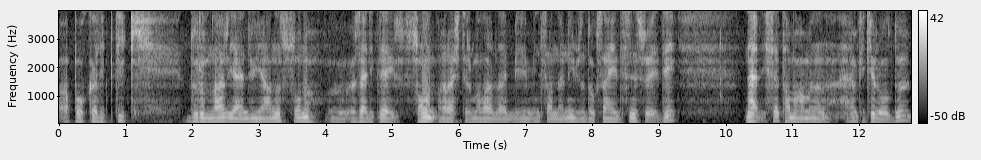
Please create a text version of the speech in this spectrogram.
apokaliptik durumlar yani dünyanın sonu e, özellikle son araştırmalarla bilim insanlarının %97'sini söyledi. Neredeyse tamamının hem fikir oldu.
